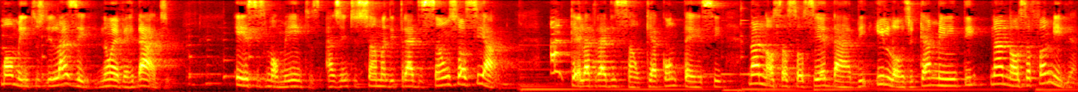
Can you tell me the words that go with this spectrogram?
momentos de lazer, não é verdade? Esses momentos a gente chama de tradição social aquela tradição que acontece na nossa sociedade e, logicamente, na nossa família.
